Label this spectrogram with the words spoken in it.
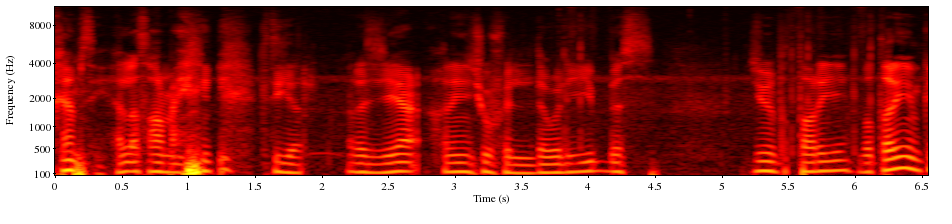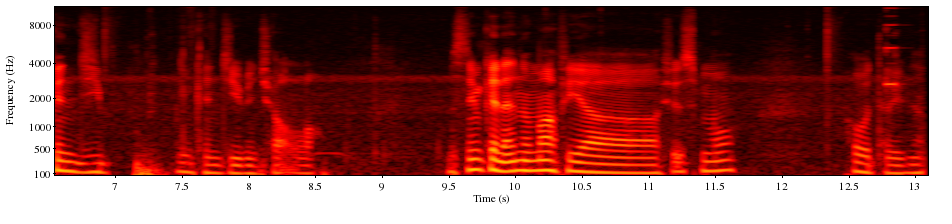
خمسة. هلا صار معي كتير. رجع. خليني نشوف الدواليب بس. نجيب البطارية. البطارية يمكن تجيب يمكن تجيب إن شاء الله. بس يمكن لأنه ما فيها شو اسمه؟ هود حبيبنا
